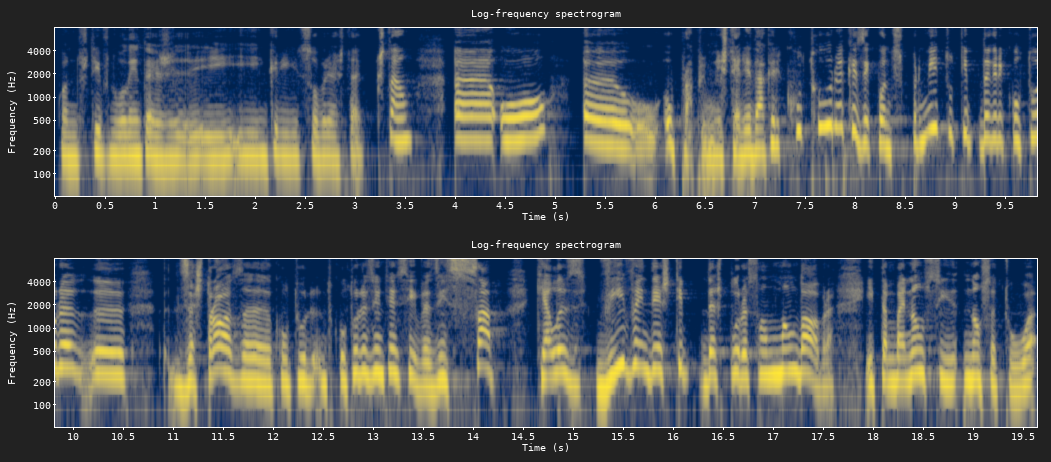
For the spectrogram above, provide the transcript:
quando estive no Alentejo e, e inquiri sobre esta questão. Uh, ou Uh, o próprio Ministério da Agricultura, quer dizer, quando se permite o tipo de agricultura uh, desastrosa, cultura, de culturas intensivas, e se sabe que elas vivem deste tipo de exploração de mão de obra. E também não se, não se atua,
